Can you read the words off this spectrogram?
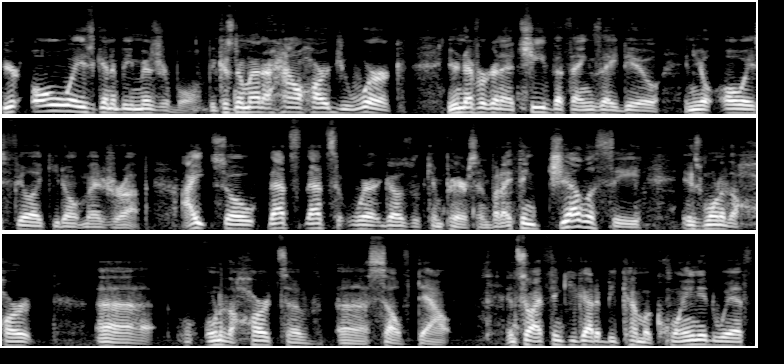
you're always going to be miserable. Because no matter how hard you work, you're never going to achieve the things they do, and you'll always feel like you don't measure up. I so that's that's where it goes with comparison. But I think jealousy is one of the heart uh, one of the hearts of uh, self doubt. And so I think you got to become acquainted with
